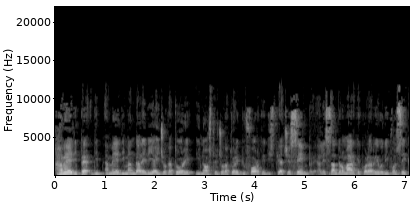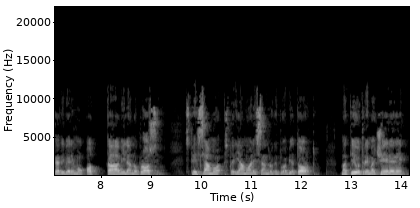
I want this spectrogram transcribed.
A me, di, di, a me, di, mandare via i giocatori, i nostri giocatori più forti, dispiace sempre. Alessandro Marche, con l'arrivo di Fonseca arriveremo ottavi l'anno prossimo. Speriamo, speriamo, Alessandro che tu abbia torto. Matteo Tremacerere,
